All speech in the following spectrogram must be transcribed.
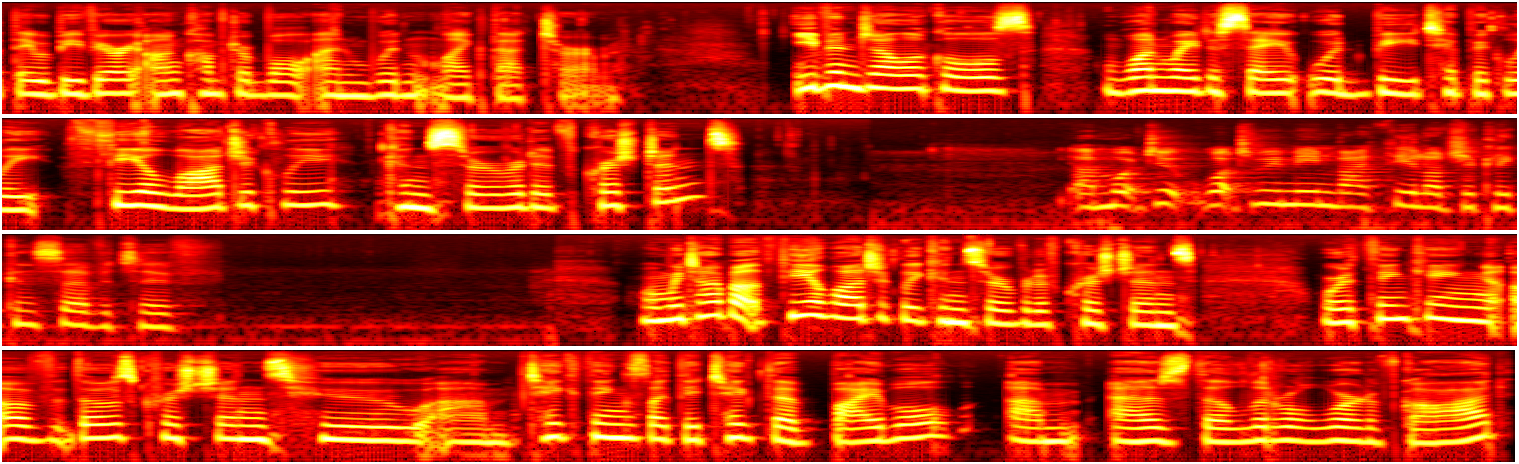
but they would be very uncomfortable and wouldn't like that term. Evangelicals, one way to say it would be typically theologically conservative Christians. And what do, what do we mean by theologically conservative? When we talk about theologically conservative Christians, we're thinking of those Christians who um, take things like they take the Bible um, as the literal Word of God,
